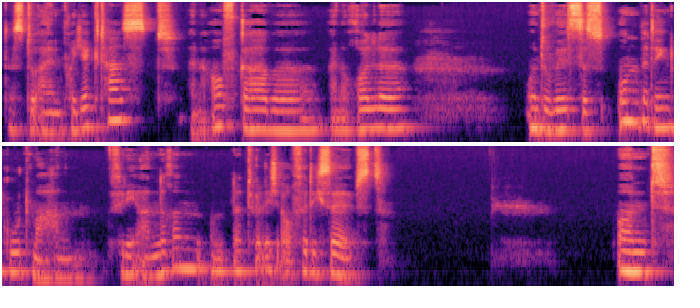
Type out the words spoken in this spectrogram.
dass du ein Projekt hast, eine Aufgabe, eine Rolle, und du willst es unbedingt gut machen. Für die anderen und natürlich auch für dich selbst. Und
